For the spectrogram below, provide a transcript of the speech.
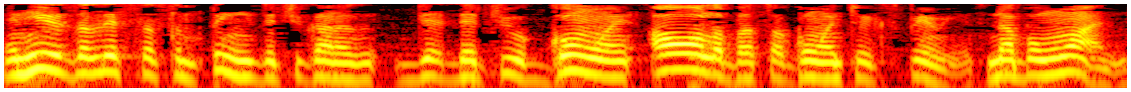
And here's a list of some things that you're to that you're going all of us are going to experience. Number 1.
